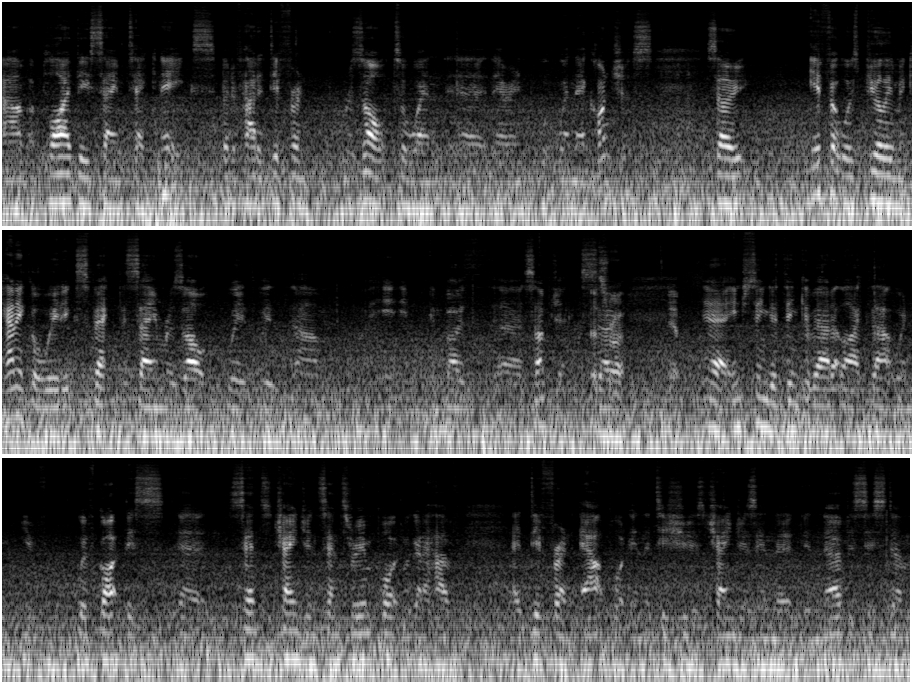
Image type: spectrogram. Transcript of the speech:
um, applied these same techniques, but have had a different result to when uh, they're in when they're conscious. So, if it was purely mechanical, we'd expect the same result with with um, in, in- in both uh, subjects. that's So, right yep yeah, interesting to think about it like that. When you've we've got this uh, sense change in sensory input, we're going to have a different output in the tissues, changes in the, the nervous system.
